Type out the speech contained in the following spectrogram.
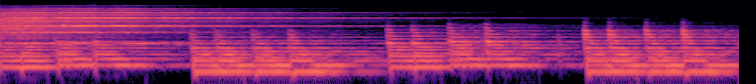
Thank you.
